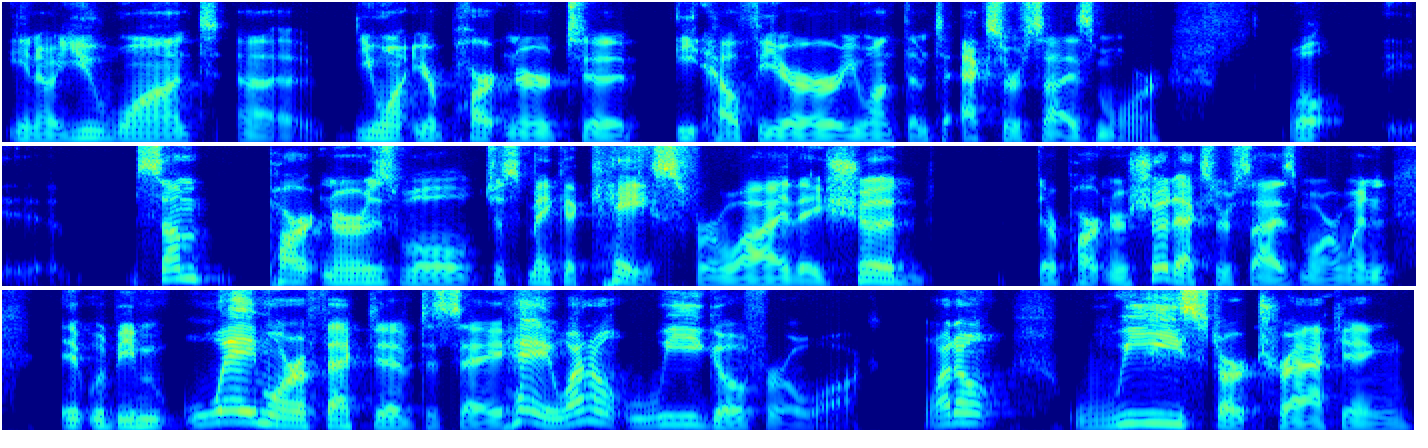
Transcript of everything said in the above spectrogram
you know you want uh, you want your partner to eat healthier or you want them to exercise more well some partners will just make a case for why they should their partner should exercise more when it would be way more effective to say, hey, why don't we go for a walk? Why don't we start tracking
